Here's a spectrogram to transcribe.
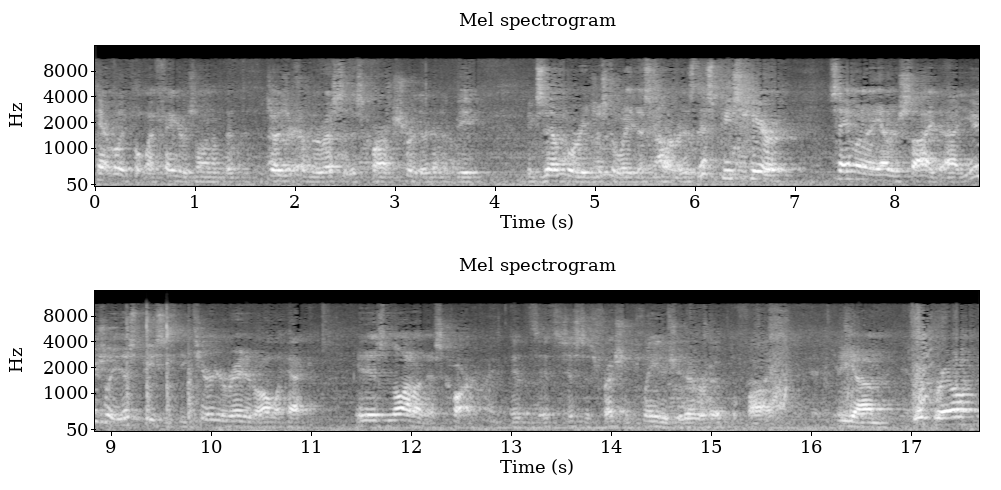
can't really put my fingers on them. But judging from the rest of this car, I'm sure they're going to be exemplary just the way this car is. This piece here, same on the other side. Uh, usually this piece is deteriorated all the heck. It is not on this car. It's, it's just as fresh and clean as you'd ever hope to find. The um, drip rail,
